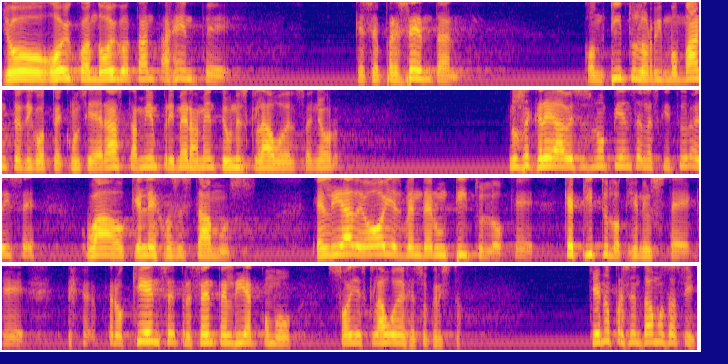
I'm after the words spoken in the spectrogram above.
Yo hoy cuando oigo tanta gente que se presentan con títulos rimbombantes, digo, te consideras también primeramente un esclavo del Señor. No se crea, a veces uno piensa en la escritura y dice, wow, qué lejos estamos. El día de hoy es vender un título. ¿Qué, título tiene usted? Pero ¿quién se presenta el día como soy esclavo de Jesucristo? ¿Quién nos presentamos así?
